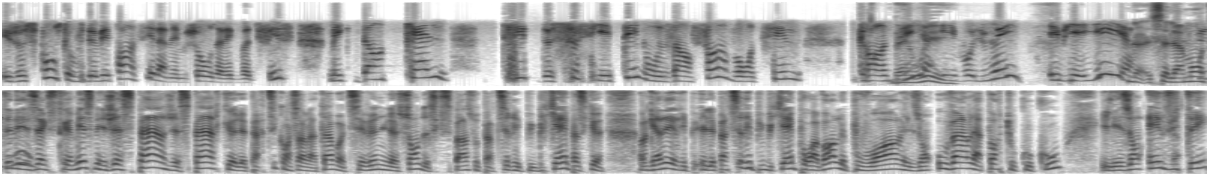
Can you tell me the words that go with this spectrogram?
et je suppose que vous devez penser la même chose avec votre fils, mais dans quel type de société nos enfants vont-ils grandir, Ben oui. évoluer et vieillir? Le- C'est la montée des extrémismes, et j'espère, j'espère que le Parti conservateur va tirer une leçon de ce qui se passe au Parti républicain, parce que, regardez, le Parti républicain, pour avoir le pouvoir, ils ont ouvert la porte aux coucous, ils les ont invités,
